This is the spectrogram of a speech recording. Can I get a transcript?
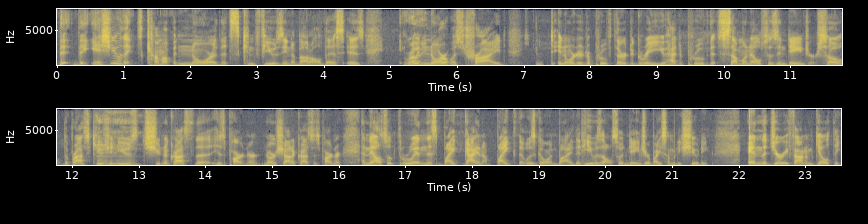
the the issue that's come up in Noor that's confusing about all this is Right. when Noor was tried. In order to prove third degree, you had to prove that someone else was in danger. So the prosecution mm-hmm. used shooting across the his partner. Noor shot across his partner, and they also threw in this bike guy in a bike that was going by that he was also in danger by somebody shooting, and the jury found him guilty.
